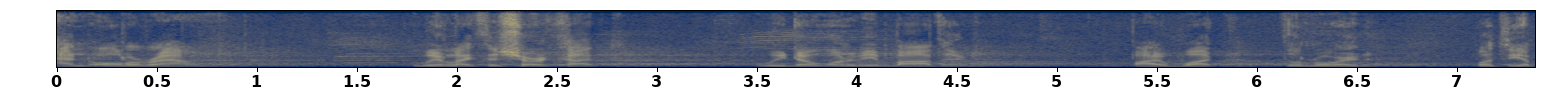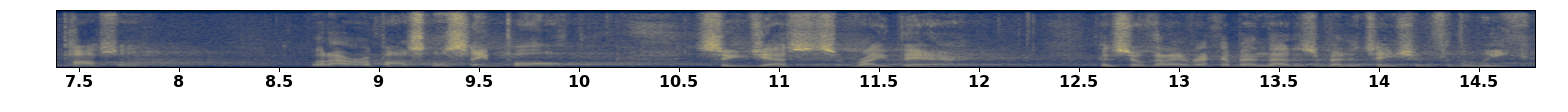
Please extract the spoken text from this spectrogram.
and all around. We like the shortcut. We don't want to be bothered by what the Lord, what the apostle, what our apostle, St. Paul, suggests right there. And so, can I recommend that as a meditation for the week?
